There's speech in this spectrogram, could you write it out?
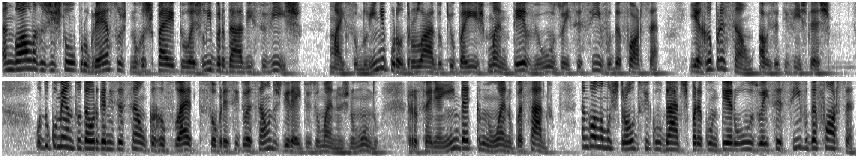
Angola registrou progressos no respeito às liberdades civis, mas sublinha, por outro lado, que o país manteve o uso excessivo da força e a repressão aos ativistas. O documento da organização que reflete sobre a situação dos direitos humanos no mundo refere ainda que, no ano passado, Angola mostrou dificuldades para conter o uso excessivo da força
